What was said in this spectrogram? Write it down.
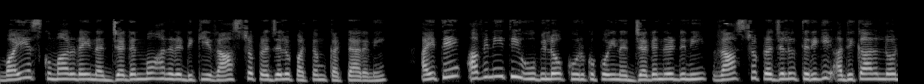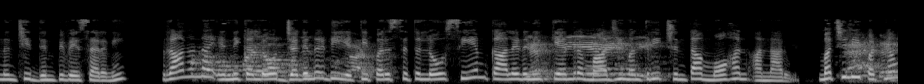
వైఎస్ కుమారుడైన జగన్మోహనరెడ్డికి రాష్ట్ర ప్రజలు పట్టం కట్టారని అయితే అవినీతి ఊబిలో కూరుకుపోయిన జగన్ రెడ్డిని రాష్ట్ర ప్రజలు తిరిగి అధికారంలో నుంచి దింపివేశారని రానున్న ఎన్నికల్లో జగన్ రెడ్డి ఎట్టి పరిస్థితుల్లో సీఎం కాలేడని కేంద్ర మాజీ మంత్రి చింతా మోహన్ అన్నారు. మచిలీపట్నం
